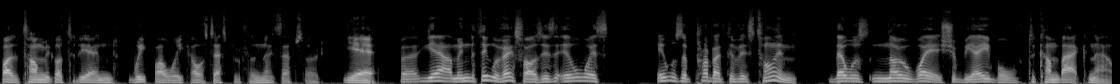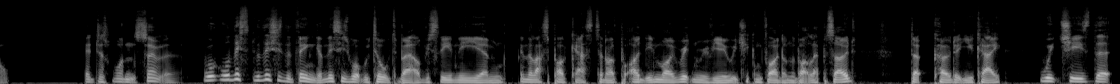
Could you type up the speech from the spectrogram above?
by the time we got to the end, week by week, I was desperate for the next episode. Yeah. But yeah, I mean, the thing with X Files is it always, it was a product of its time. There was no way it should be able to come back now. It just wouldn't suit it. Well, well, this this is the thing, and this is what we talked about, obviously, in the um, in the last podcast, and I put in my written review, which you can find on the bottle episode, .co.uk, which is that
